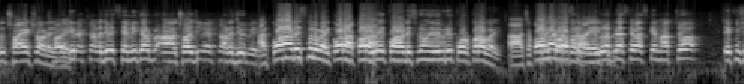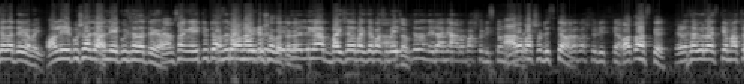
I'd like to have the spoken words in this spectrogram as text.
two ছয় একশো আঠাশ ছয় ভাই। জিবি একশো আট জিবি সেমিকার ছয় জিবি একশো আর কড়া ডিসপ্লে ভাই কড়া কড়া। করা ডিসপ্লে কর করা ভাই। আচ্ছা থাকবে ভাই এগুলো প্রাইস আজকে মাত্র একুশ হাজার টাকা ভাই। অনলি একুশ হাজার? অনলি একুশ হাজার টাকা। স্যামসাং এইট টু আমাদের অনলি মার্কেটে একুশ হাজার টাকা। বাইশ হাজার বাইশ হাজার পাঁচশো ভাই। 21,000 না, এটা আমি আরও পাঁচশো ডিসকাউন্ট আরও পাঁচশো ডিসকাউন্ট আরও পাঁচশো ডিসকাউন্ট কত আজকে? এটা থাকবে আজকে মাত্র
